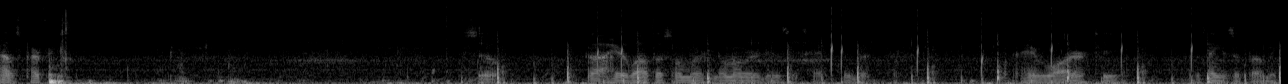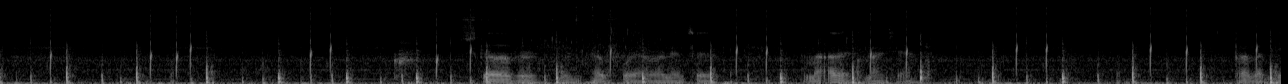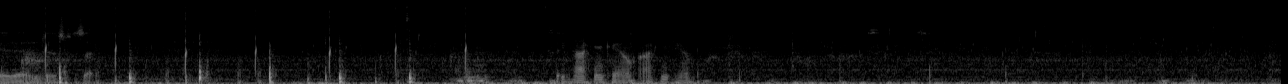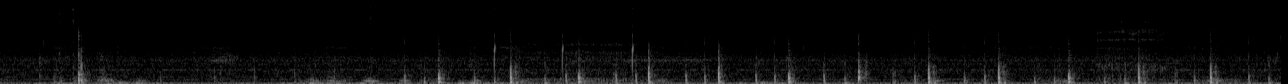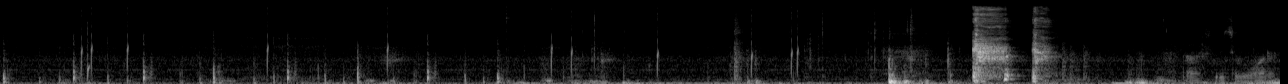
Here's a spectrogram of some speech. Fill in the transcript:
That was perfect. So, oh, I hear lava somewhere. Don't know where it is exactly, but I hear water too. The thing is above me. Just go over and hopefully I run into my other mine shaft. Probably about to hit it in just a sec. See, I can count. I can count. Gosh, need some water.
